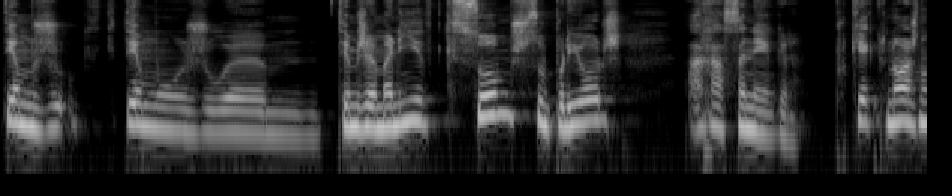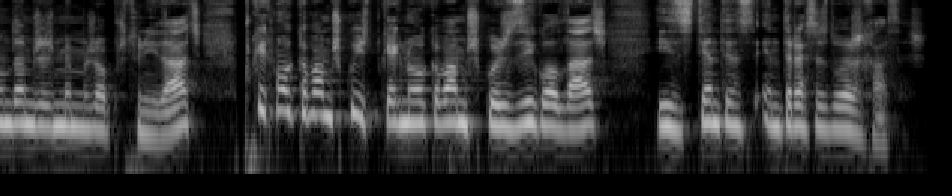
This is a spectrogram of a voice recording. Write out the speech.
temos, temos, um, temos a mania de que somos superiores à raça negra? Porquê é que nós não damos as mesmas oportunidades? Porquê é que não acabamos com isto? Porquê é que não acabamos com as desigualdades existentes entre essas duas raças?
